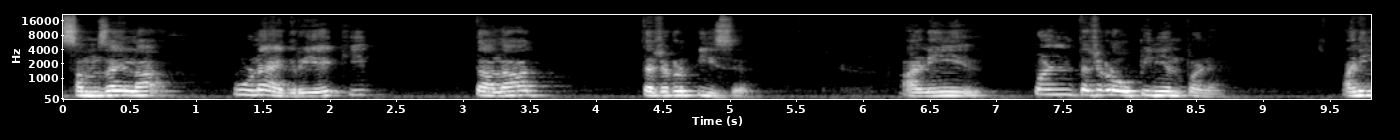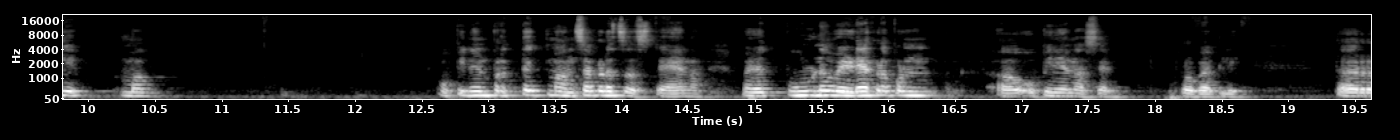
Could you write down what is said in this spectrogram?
समजायला पूर्ण ॲग्री आहे की त्याला त्याच्याकडे पीस आहे. आणि पण त्याच्याकडे ओपिनियन पण आहे. आणि मग ओपिनियन प्रत्येक माणसाकडेच असते आहे ना? म्हणजे पूर्ण वेड्याकडं पण ओपिनियन असेल प्रोबॅबली तर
